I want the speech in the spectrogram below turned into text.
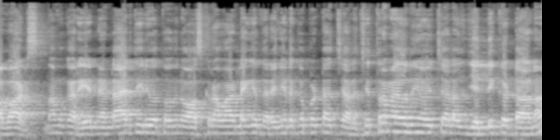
awards നമുക്കറിയാം. രണ്ടായിരത്തി ഇരുപത്തി ഒന്നിൽ ഓസ്കർ അവാർഡിലേക്ക് തിരഞ്ഞെടുക്കപ്പെട്ട ചലച്ചിത്രം ഏതെന്ന് ചോദിച്ചാൽ അത് ജല്ലിക്കെട്ടാണ്.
